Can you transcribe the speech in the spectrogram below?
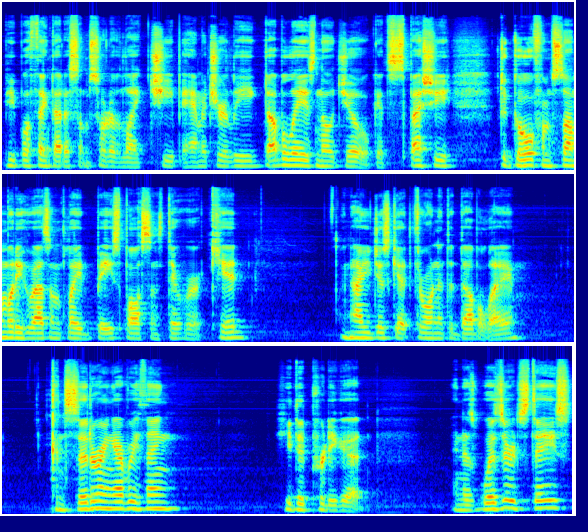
People think that is some sort of like cheap amateur league. Double A is no joke. It's especially to go from somebody who hasn't played baseball since they were a kid and now you just get thrown into double A. Considering everything, he did pretty good. In his Wizards days,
